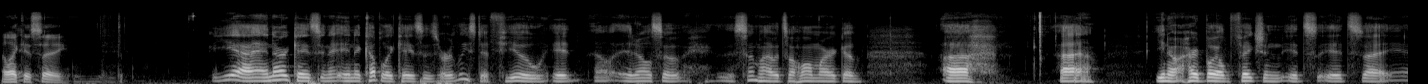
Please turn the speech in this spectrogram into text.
like I say, Yeah, in our case, in a, in a couple of cases, or at least a few, it uh, it also somehow it's a hallmark of, uh, uh, you know, hard-boiled fiction. It's it's uh,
